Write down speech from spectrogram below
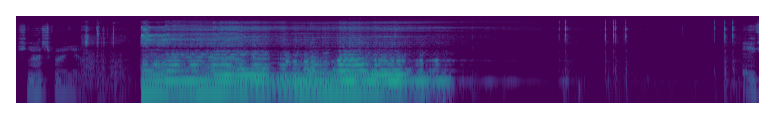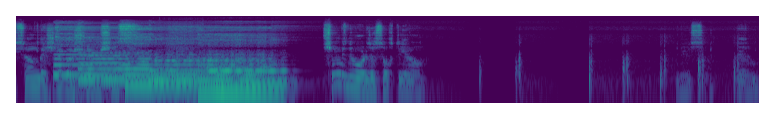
Şunu aç bari ya. Eksi 15'e başlamışız. Kim bizi borca soktu ya? Neyse. gidelim.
